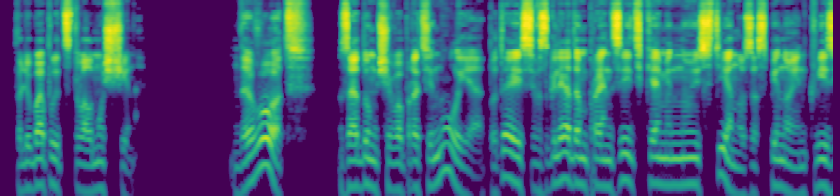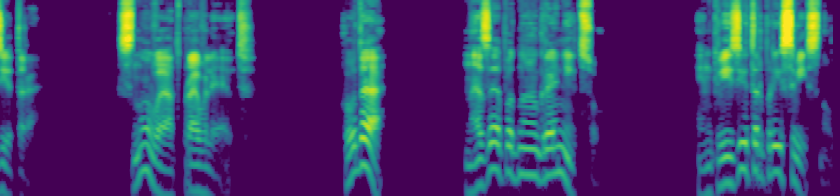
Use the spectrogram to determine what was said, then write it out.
— полюбопытствовал мужчина. «Да вот, Задумчиво протянул я, пытаясь взглядом пронзить каменную стену за спиной инквизитора. Снова отправляют. Куда? На западную границу. Инквизитор присвистнул,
